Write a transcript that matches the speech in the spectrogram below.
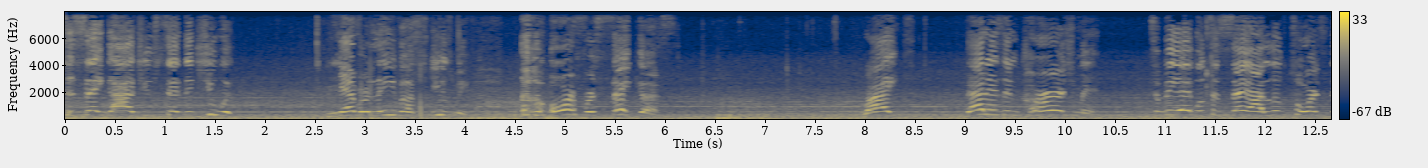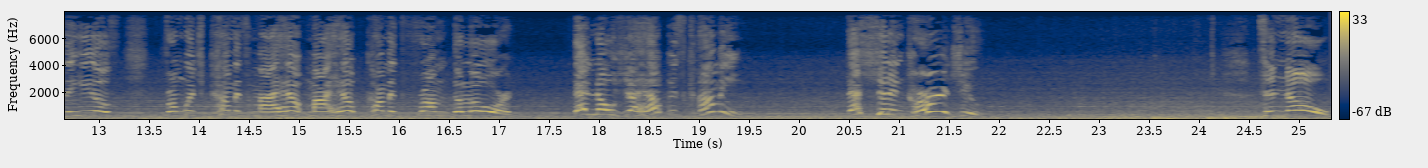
To say, God, you said that you would never leave us, excuse me, or forsake us right? That is encouragement to be able to say, I look towards the hills from which cometh my help. My help cometh from the Lord. That knows your help is coming. That should encourage you. To know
